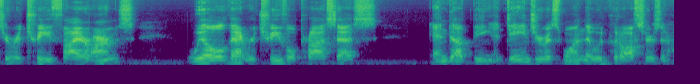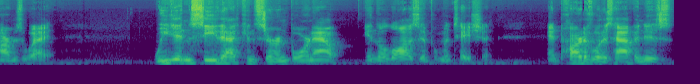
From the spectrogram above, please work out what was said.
to retrieve firearms, will that retrieval process end up being a dangerous one that would put officers in harm's way. We didn't see that concern borne out in the law's implementation. And part of what has happened is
